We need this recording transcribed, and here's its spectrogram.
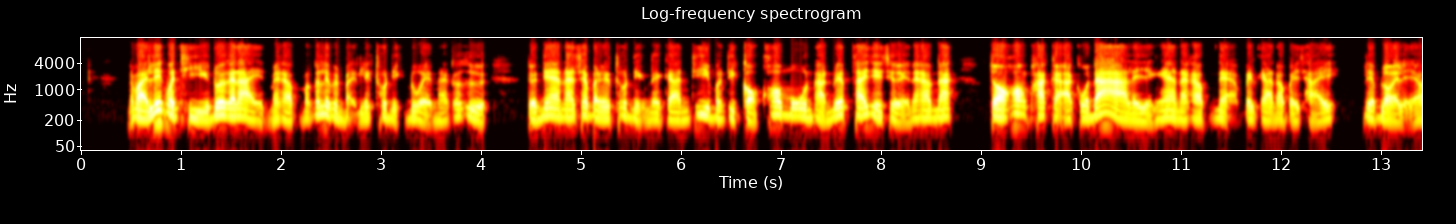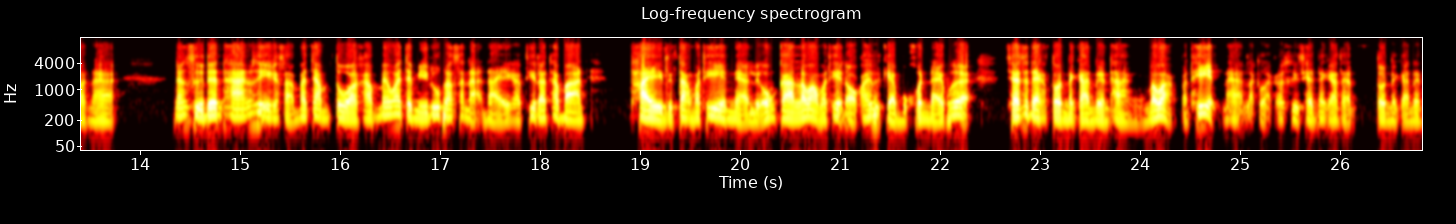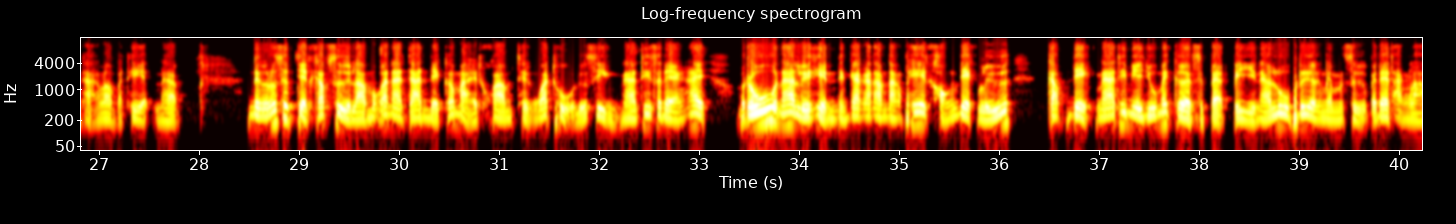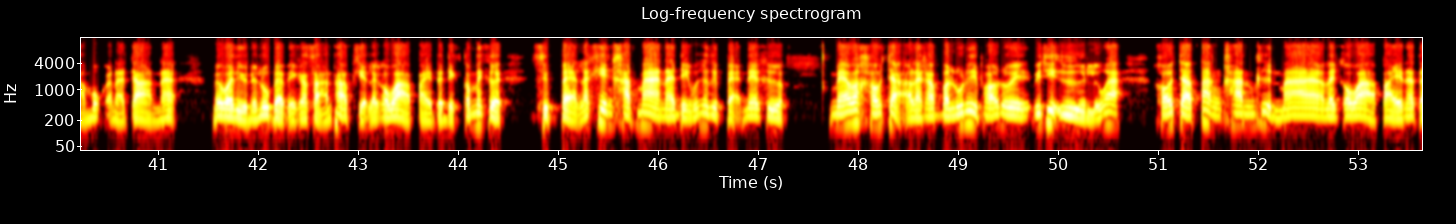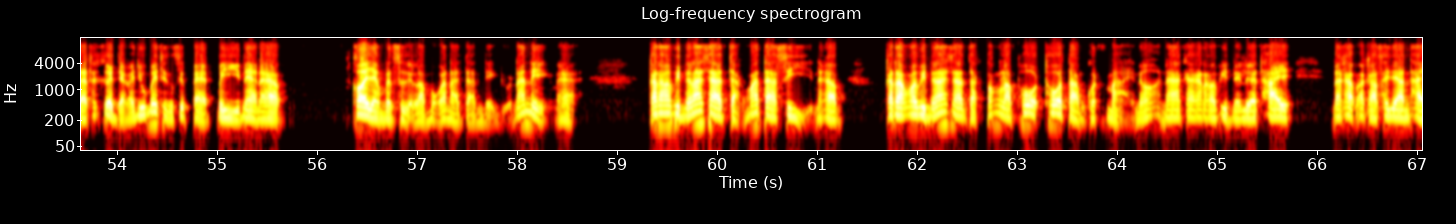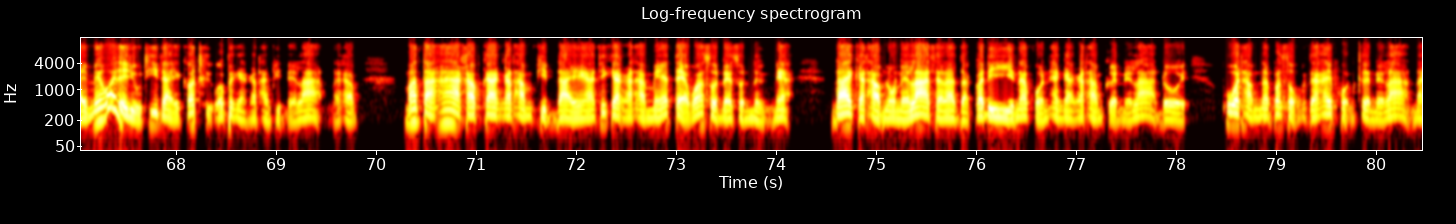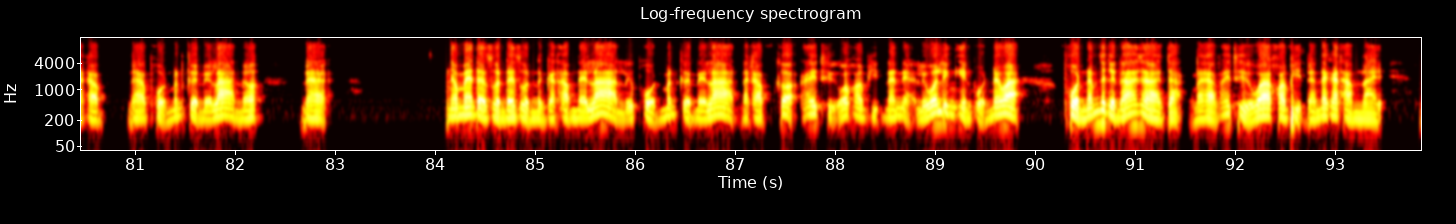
หมายเลขบัญชีด้วยก็ได้เห็นไหมครับมันก็เลยเป็นบัตรอิเล็กทรอนิกส์ด้วยนะก็คือเดี๋ยวนี้นะใช้บัตรอิเล็กทรอนิกส์ในการที่บางทีกรอกข้อมูลผ่านเว็บไซต์เฉยๆนะครับนะ จองห้องพักกับ Agoda อะไรอย่างเงี้ยนะครับ เนี่ยเป็นการเอาไปใช้เรียบร้อยแล้วนะฮะหนังสือเดินทางก็คือเอกสารประจำตัวครับ ไม่ว่าจะมีรูปลักษณะใดครับ ที่รัฐบาลไทยหรือต่างประเทศเนี่ยหรือองค์การระหว่างประเทศออกให้แก่บุคคลใด เพื่อใช้แสดงตนในการเดินทางระหว่างประเทศนะฮะหลักๆ ก็คือใช้ในการแสดงตนในการเดินทางระหว่างประเทศนะครับหนึ่งรู้สิบเจ็ดครับสื่อลามกอนาจารเด็กก็หมายความถึงวัตถุหรือสิ่งนะที่แสดงให้รู้นะหรือเห็นถึงการกระทำทางเพศของเด็กหรือ กับเด็กนะที่มีอายุไม่เกิน 18 ปีนะรูปเรื่องเนี่ยมันสื่อไปได้ทางลามกอนาจารนะไม่ว่าอยู่ในรูปแบบเอกสารภาพเขียนแล้วก็ว่าไปแต่เด็กต้องไม่เกิน 18 และเข่งคัดมากนะเด็กไม่เกิน 18 เนี่ยคือ แม้ว่าเขาจะอะไรครับบรรลุนิติภาวะโดยวิธีอื่น หรือว่าเขาจะตั้งครรภ์ขึ้นมาอะไรก็ว่าไปนะแต่ถ้าเกิดอย่างอายุไม่ถึง 18 ปีเนี่ยนะครับ ก็ยังเป็นสื่อลามกอนาจารเด็กอยู่นั่นเองนะฮะการทำผิดในราชอาณาจักรมาตรา 4 นะครับการทำความผิดในราชอาณาจักรต้องรับโทษโทษตามกฎหมายเนาะนะการกระทำความผิดในเรือไทย นะครับอากาศยานไทยไม่ว่าจะอยู่ที่ใดก็ถือว่าเป็นการกระทำผิดในราชนะครับ มาตรา5ครับการกระทำผิดใดนะที่การกระทำแม้ แต่ว่าส่วนใดส่วนหนึ่งเนี่ยได้กระทำลงในราชอาณาจักรก็ดีนะผลแห่งการกระทำเกิดในราชโดย ผู้กระทำนั้นประสงค์จะให้ผลเกิดในราชนะครับนะผลมันเกิดในราชเนาะนะฮะแม้แต่ส่วนใดส่วนหนึ่งกระทำในราชหรือผลมันเกิดในราชนะครับ ก็ให้ถือว่าความผิดนั้นเนี่ยหรือว่าเล็งเห็นผลได้ว่าผลนั้นจะเกิดในราชอาณาจักรนะครับ ให้ถือว่าความผิดนั้นได้กระทำใน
